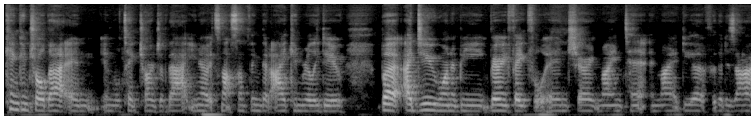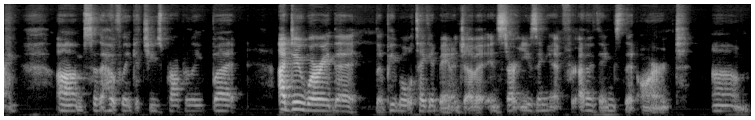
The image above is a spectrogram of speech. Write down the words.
can control that and and will take charge of that you know it's not something that i can really do but i do want to be very faithful in sharing my intent and my idea for the design um, so that hopefully it gets used properly but i do worry that that people will take advantage of it and start using it for other things that aren't um,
